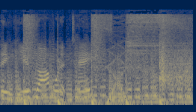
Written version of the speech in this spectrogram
think you got what it takes?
